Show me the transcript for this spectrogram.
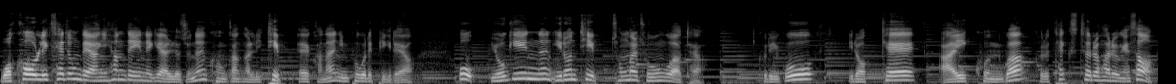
워커홀릭 세종대왕이 현대인에게 알려주는 건강관리 팁에 관한 인포그래픽이래요. 오 여기 있는 이런 팁 정말 좋은 것 같아요 그리고 이렇게 아이콘과 그리고 텍스트를 활용해서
